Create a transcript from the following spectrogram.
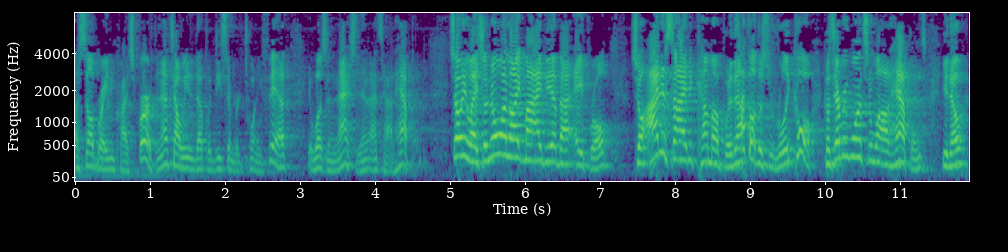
of celebrating Christ's birth. And that's how we ended up with December 25th. It wasn't an accident, that's how it happened. So anyway, so no one liked my idea about April, so I decided to come up with, and I thought this was really cool, because every once in a while it happens, you know,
